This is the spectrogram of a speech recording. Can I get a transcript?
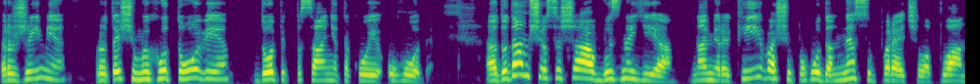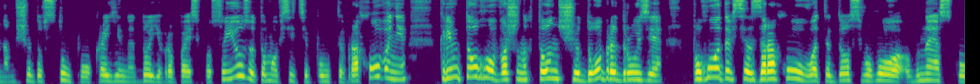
режимі про те, що ми готові до підписання такої угоди. Е, Додам, що США визнає наміри Києва, що погода не суперечила планам щодо вступу України до Європейського союзу, тому всі ці пункти враховані. Крім того, Вашингтон, що добре, друзі, погодився зараховувати до свого внеску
